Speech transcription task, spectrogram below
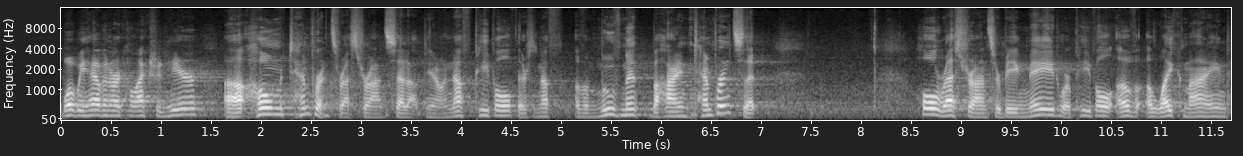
what we have in our collection here, uh, home temperance restaurants set up. You know, enough people, there's enough of a movement behind temperance that whole restaurants are being made where people of a like mind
